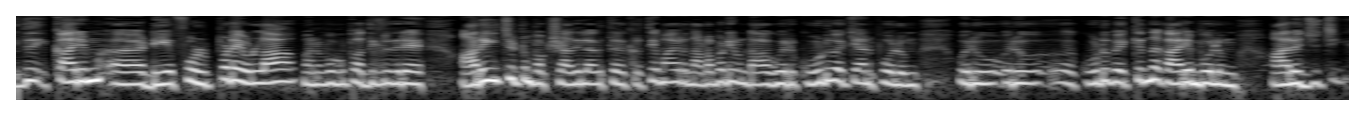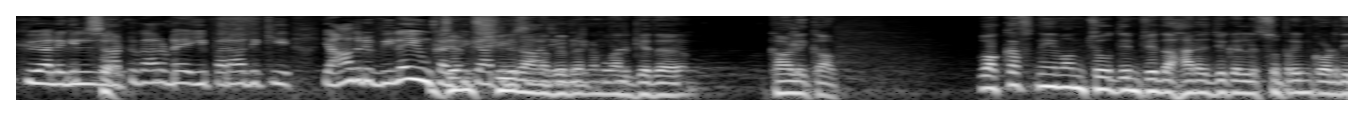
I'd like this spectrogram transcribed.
ഇത് ഇക്കാര്യം ഡി എഫ് ഉൾപ്പെടെയുള്ള വനവകുപ്പ് അധികൃതരെ അറിയിച്ചിട്ടും പക്ഷേ അതിനകത്ത് കൃത്യമായ ഒരു നടപടി ഉണ്ടാകും. ഒരു കൂട് വെക്കാൻ പോലും ഒരു ഒരു കൂട് വെക്കുന്ന കാര്യം പോലും ആലോചിക്കുക അല്ലെങ്കിൽ നാട്ടുകാരുടെ ഈ പരാതിക്ക് യാതൊരു വിലയും കൽപ്പിക്കാത്ത വഖഫ് നിയമം ചോദ്യം ചെയ്ത ഹർജികളിൽ സുപ്രീം കോടതി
